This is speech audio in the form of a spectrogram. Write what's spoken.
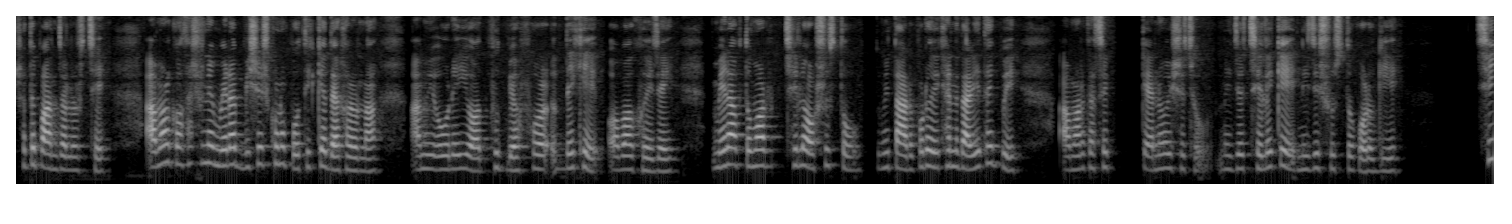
সাথে পাঞ্জা লড়ছে। আমার কথা শুনে মেরাব বিশেষ কোনো প্রতিক্রিয়া দেখাল না। আমি ওর এই অদ্ভুত ব্যবহার দেখে অবাক হয়ে যাই। মেরাব তোমার ছেলে অসুস্থ, তুমি তারপরেও এখানে দাঁড়িয়ে থাকবে? আমার কাছে কেন এসেছ? নিজের ছেলেকে নিজে সুস্থ করো গিয়ে। ছি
